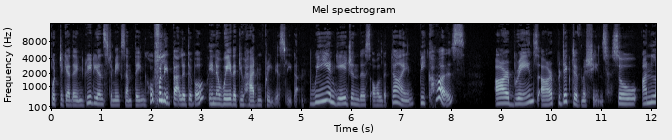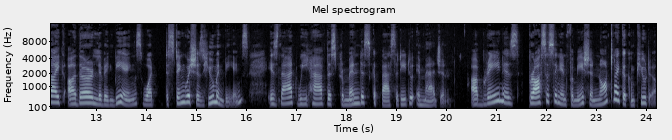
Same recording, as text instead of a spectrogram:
put together ingredients to make something hopefully palatable in a way that you hadn't previously done. We engage in this all the time because our brains are predictive machines. So, unlike other living beings, what distinguishes human beings is that we have this tremendous capacity to imagine. Our brain is processing information not like a computer,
